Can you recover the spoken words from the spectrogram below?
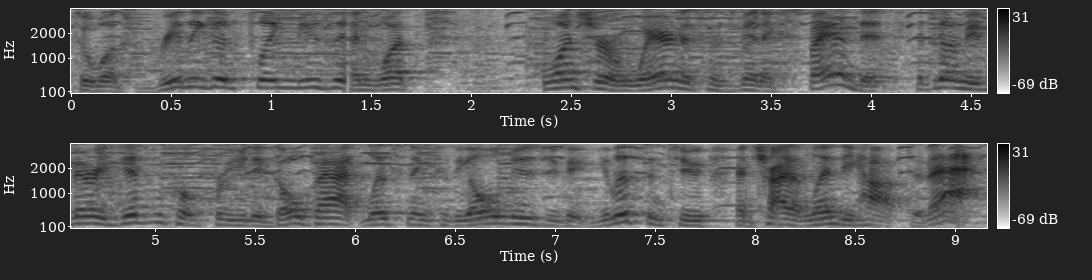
to what's really good swing music and what's once your awareness has been expanded, it's going to be very difficult for you to go back listening to the old music that you listened to and try to Lindy hop to that.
